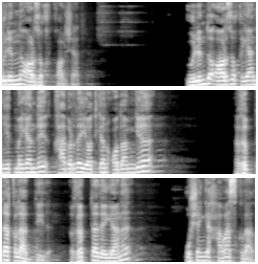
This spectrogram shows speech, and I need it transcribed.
o'limni orzu qilib qolishadi. O'limni orzu qilgani yetmaganda qabrda yotgan odamga g'ibta qiladi deydi. G'ibta degani o'shanga havas qiladi.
